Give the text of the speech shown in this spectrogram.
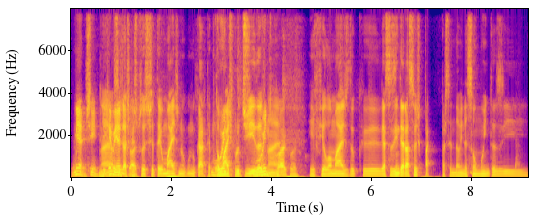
Menos, sim, Não é? fica Ou seja, menos. acho que as pessoas se chateiam mais no, no carro, até porque estão Muito, mais protegidas, muito, não é? claro, claro. E refilam mais do que essas interações que, pá, parecendo não, ainda são muitas e.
